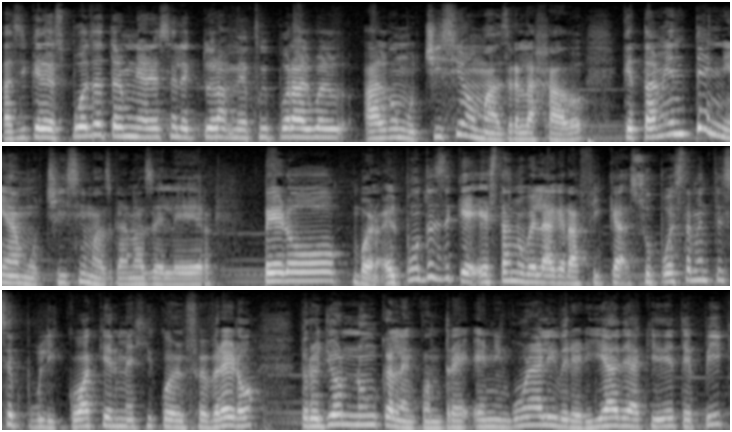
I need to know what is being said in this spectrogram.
así que después de terminar esa lectura me fui por algo, algo muchísimo más relajado, que también tenía muchísimas ganas de leer pero bueno, el punto es de que esta novela gráfica supuestamente se publicó aquí en México en febrero, pero yo nunca la encontré en ninguna librería de aquí de Tepic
